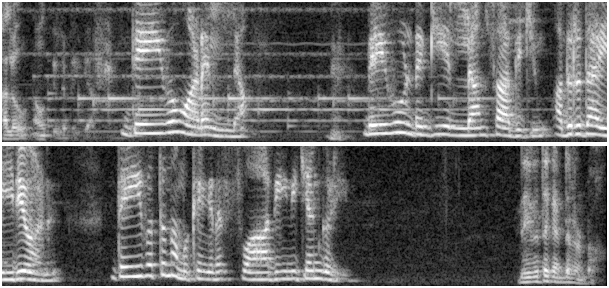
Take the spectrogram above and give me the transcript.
ഫലവും നമുക്ക് ലഭിക്കുക ദൈവമാണ് എല്ലാം. ദൈവം ഉണ്ടെങ്കിൽ എല്ലാം സാധിക്കും. അതൊരു ധൈര്യമാണ്. ദൈവത്തെ നമുക്ക് എങ്ങനെ സ്വാധീനിക്കാൻ കഴിയും? ദൈവത്തെ കണ്ടിട്ടുണ്ടോ?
